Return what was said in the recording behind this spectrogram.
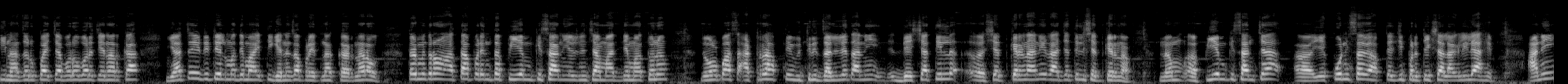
तीन हजार रुपयाच्या बरोबरच येणार का? याचंही डिटेलमध्ये माहिती घेण्याचा प्रयत्न करणार आहोत. तर मित्रांनो आतापर्यंत पीएम किसान योजनेच्या माध्यमातून जवळपास अठरा हप्ते वितरित झालेले आहेत आणि देशातील शेतकऱ्यांना आणि राज्यातील शेतकऱ्यांना नम किसानच्या एकोणीसाव्या हप्त्याची प्रतीक्षा लागलेली आहे. आणि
